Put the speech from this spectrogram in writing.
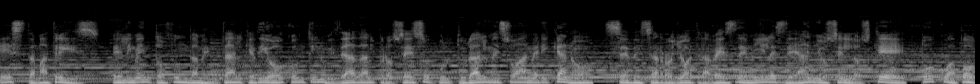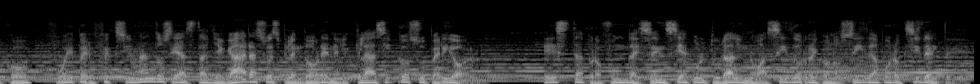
Esta matriz, elemento fundamental que dio continuidad al proceso cultural mesoamericano, se desarrolló a través de miles de años en los que, poco a poco, fue perfeccionándose hasta llegar a su esplendor en el clásico superior. Esta profunda esencia cultural no ha sido reconocida por Occidente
